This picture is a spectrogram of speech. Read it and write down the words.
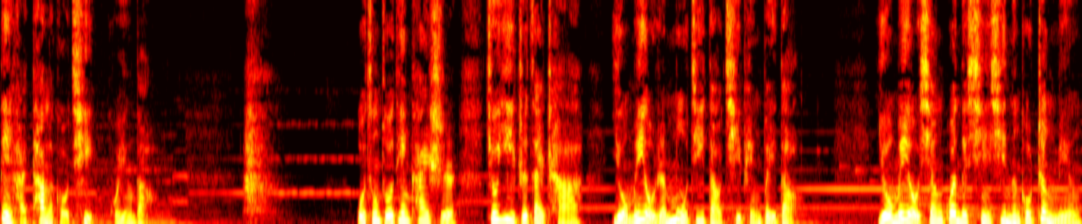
内海叹了口气，回应道：“ 我从昨天开始就一直在查有没有人目击到气瓶被盗。”有没有相关的信息能够证明，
